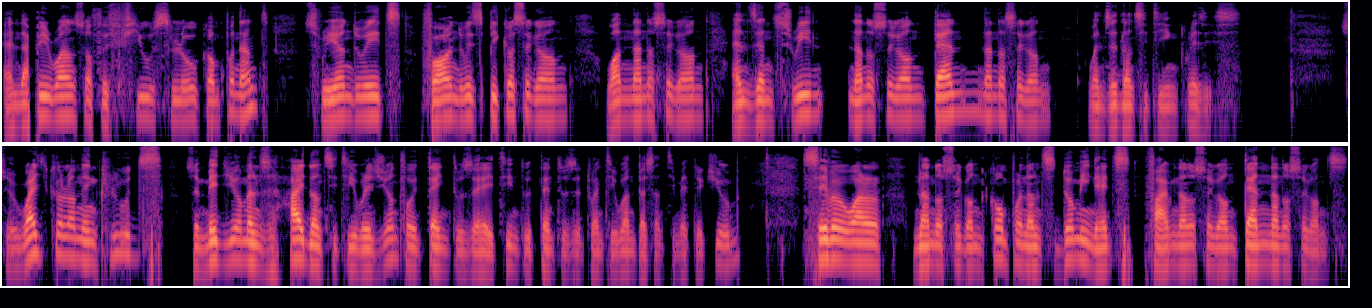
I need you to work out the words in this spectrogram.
and appearance of a few slow components, 300, 400 picosecond, 1 nanosecond, and then 3 nanosecond, 10 nanosecond when the density increases. The right column includes the medium and the high density region for 10 to the 18 to 10 to the 21 per centimeter cube. Several nanosecond components dominates 5 nanosecond, 10 nanoseconds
